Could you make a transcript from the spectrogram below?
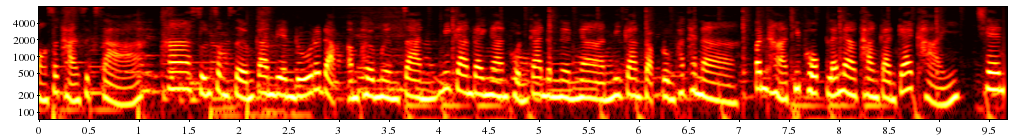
ของสถานศึกษา 5. ศูนย์ส่งเสริมการเรียนรู้ระดับอำเภอเมืองจันทร์มีการรายงานผลการดำเนินงาน มีการปรับปรุงพัฒนา ปัญหาที่พบและแนวทางการแก้ไข เช่น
